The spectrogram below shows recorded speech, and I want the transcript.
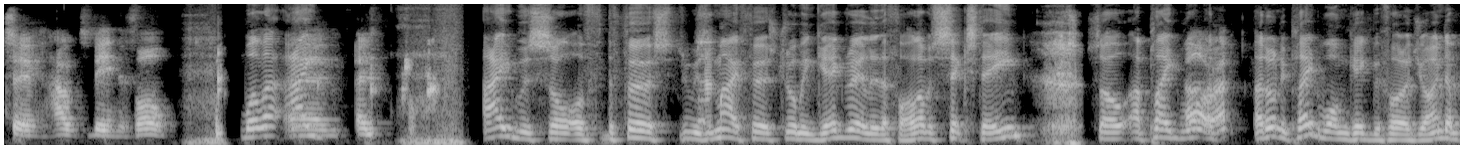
to how to be in the fall. Well, I, I Um, and I was sort of the first. It was my first drumming gig, really. The fall. I was sixteen, so I played. Oh, right. I'd only played one gig before I joined. I,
